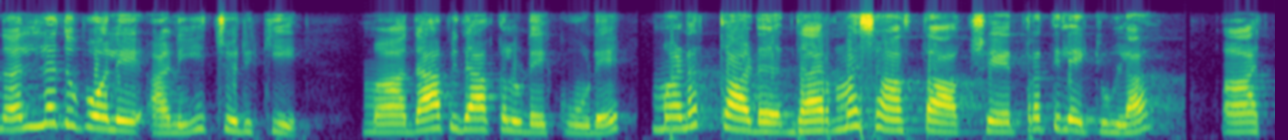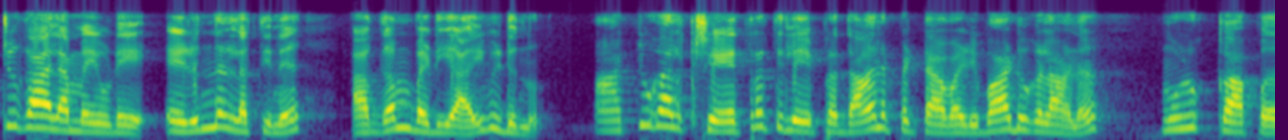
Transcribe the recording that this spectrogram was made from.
നല്ലതുപോലെ അണിയിച്ചൊരുക്കി മാതാപിതാക്കളുടെ കൂടെ മണക്കാട് ധർമ്മശാസ്ത്ര ക്ഷേത്രത്തിലേക്കുള്ള ആറ്റുകാലമ്മയുടെ എഴുന്നള്ളത്തിന് അകമ്പടിയായി വിടുന്നു. ആറ്റുകാൽ ക്ഷേത്രത്തിലെ പ്രധാനപ്പെട്ട വഴിപാടുകളാണ് മുഴുക്കാപ്പ്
